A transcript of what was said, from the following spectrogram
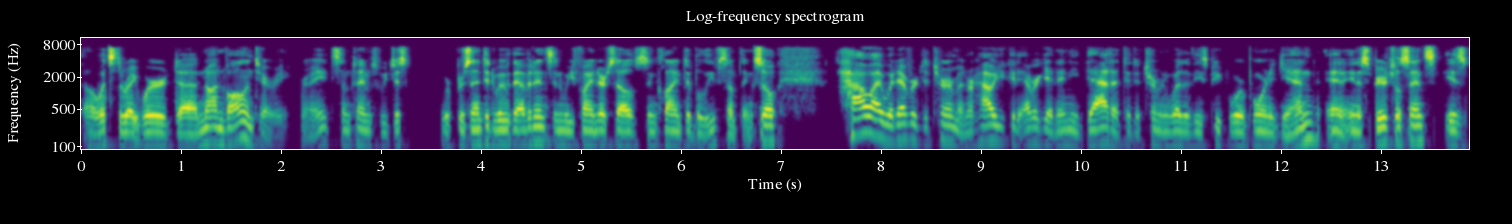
oh, what's the right word? Uh, non-voluntary, right? Sometimes we just we're presented with evidence and we find ourselves inclined to believe something. So how I would ever determine or how you could ever get any data to determine whether these people were born again in a spiritual sense is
